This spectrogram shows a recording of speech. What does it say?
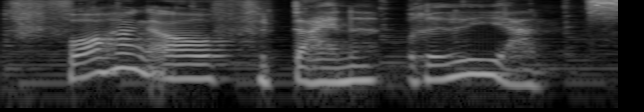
Vorhang auf für deine Brillanz.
